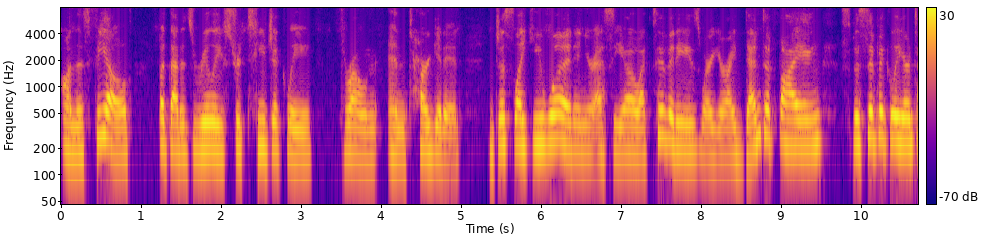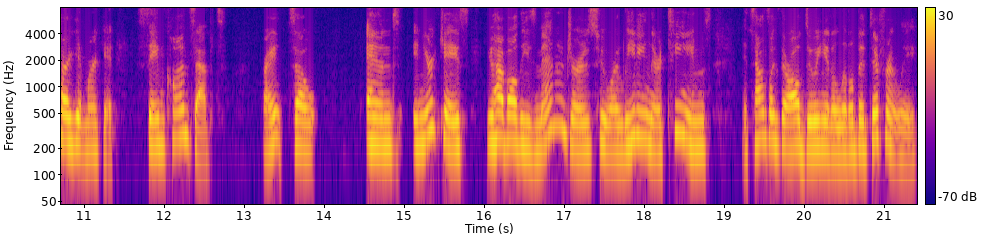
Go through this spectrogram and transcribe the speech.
on this field, but that it's really strategically thrown and targeted, just like you would in your SEO activities where you're identifying specifically your target market. Same concept, right? So and in your case, you have all these managers who are leading their teams. It sounds like they're all doing it a little bit differently,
